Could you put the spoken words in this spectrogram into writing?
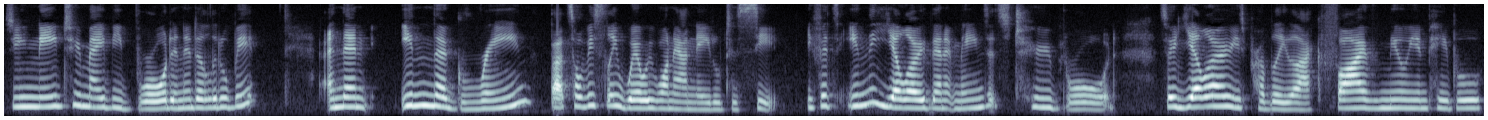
So you need to maybe broaden it a little bit. And then in the green, that's obviously where we want our needle to sit. If it's in the yellow, then it means it's too broad. So yellow is probably like 5 million people,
